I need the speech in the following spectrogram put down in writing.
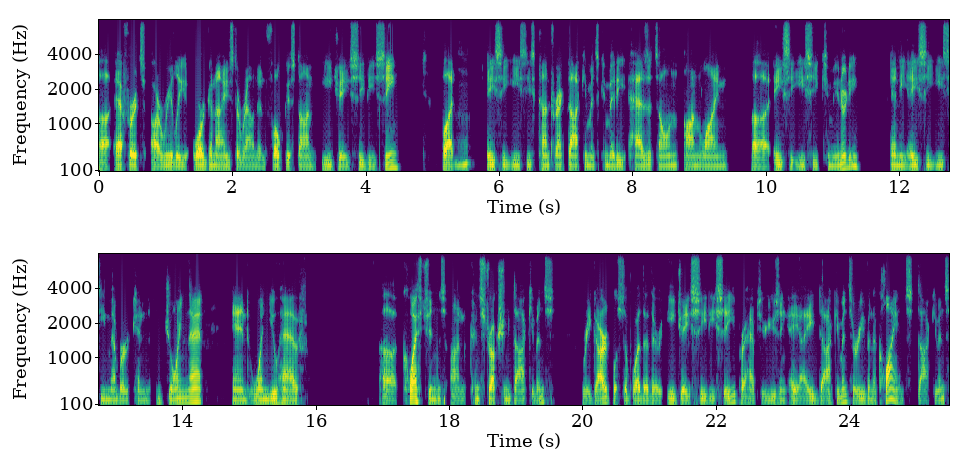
uh, efforts are really organized around and focused on EJCDC, but mm-hmm. ACEC's Contract Documents Committee has its own online uh, ACEC community. Any ACEC member can join that. And when you have uh, questions on construction documents, regardless of whether they're EJCDC, perhaps you're using AIA documents or even a client's documents,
